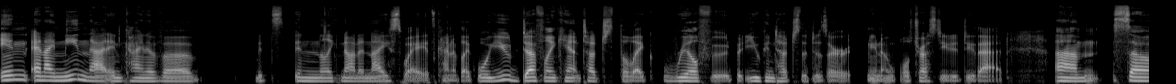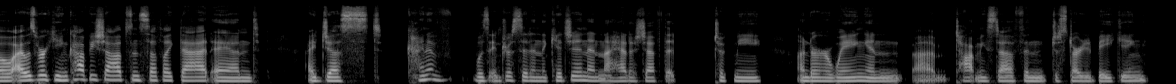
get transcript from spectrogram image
in and I mean that in kind of a it's in like not a nice way. It's kind of like, well, you definitely can't touch the like real food, but you can touch the dessert. You know, we'll trust you to do that. Um, so I was working in coffee shops and stuff like that, and I just kind of was interested in the kitchen, and I had a chef that took me under her wing and um, taught me stuff and just started baking.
